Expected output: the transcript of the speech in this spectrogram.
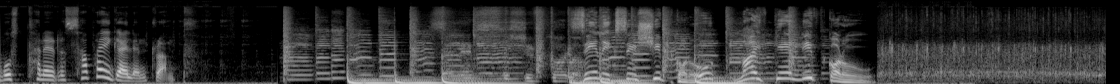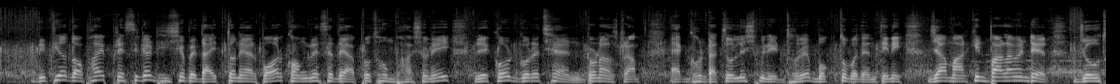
অবস্থানের সাফাই গাইলেন ট্রাম্প। জেনেক্সে শিফট করো লাইফকে লিফট করো। দ্বিতীয় দফায় প্রেসিডেন্ট হিসেবে দায়িত্ব নেয়ার পর কংগ্রেসে দেয়া প্রথম ভাষণেই রেকর্ড গড়েছেন ডোনাল্ড ট্রাম্প। এক ঘণ্টা চল্লিশ মিনিট ধরে বক্তব্য দেন তিনি যা মার্কিন পার্লামেন্টের যৌথ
